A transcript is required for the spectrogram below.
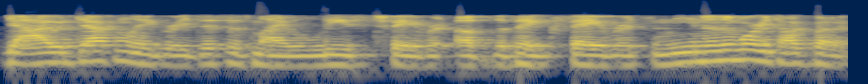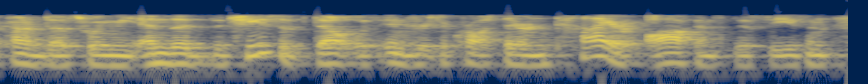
Yeah, I would definitely agree. This is my least favorite of the big favorites. And, you know, the more you talk about it, it kind of does swing me. And the, the Chiefs have dealt with injuries across their entire offense this season.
